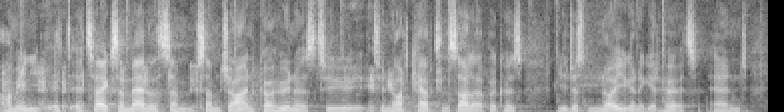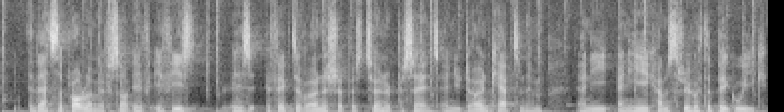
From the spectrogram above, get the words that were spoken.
I mean, it, it takes a man with some, some giant kahunas to, to not captain Salah because you just know you're going to get hurt, and that's the problem. If so, if if he's his effective ownership is 200% and you don't captain him, and he and he comes through with a big week,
